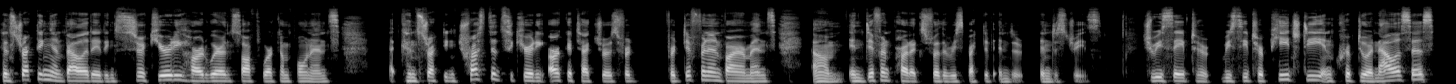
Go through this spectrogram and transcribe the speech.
constructing and validating security hardware and software components, constructing trusted security architectures for for different environments um, in different products for the respective ind- industries. She received her, received her PhD in crypto analysis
